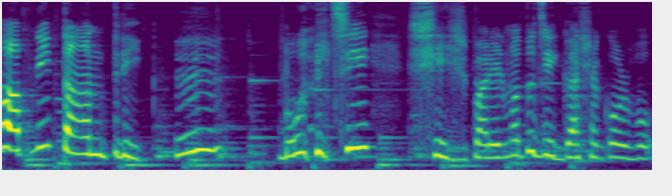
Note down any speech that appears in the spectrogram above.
আপনি তান্ত্রিক। হুম, বলছি শেষবারের মতো জিজ্ঞাসা করব।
